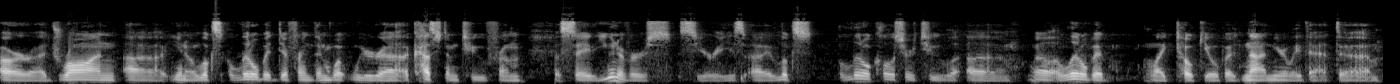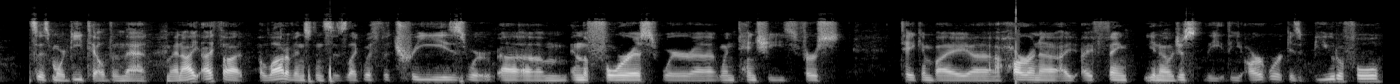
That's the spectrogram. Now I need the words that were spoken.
are uh, drawn, uh, you know, looks a little bit different than what we're uh, accustomed to from, say, the Universe series. Uh, it looks a little closer to, well, a little bit like Tokyo, but not nearly that. Um, it's more detailed than that. And I, I, thought a lot of instances, like with the trees, where um, in the forest, where when Tenchi's first taken by uh, Haruna. I, I, think you know just the the artwork is beautiful.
